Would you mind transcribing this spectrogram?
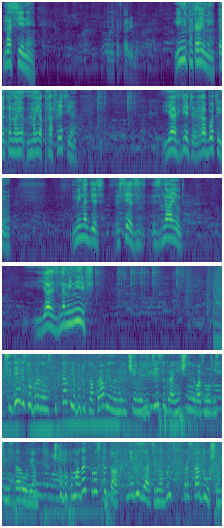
на сцене. И неповторимый. И неповторимый. Это моя, моя профессия. Я здесь работаю. Меня здесь все знают. Я знаменит. Все деньги, собранные на спектакле, будут направлены на лечение детей с ограниченными возможностями здоровья. Чтобы помогать просто так, не обязательно быть простодушным.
